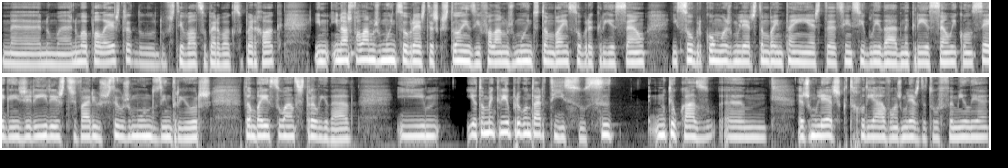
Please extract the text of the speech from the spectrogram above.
na, numa, numa palestra do, do Festival Superbox Super Rock, e, e, nós falámos muito sobre estas questões e falámos muito também sobre a criação e sobre como as mulheres também têm esta sensibilidade na criação e conseguem gerir estes vários seus mundos interiores, também a sua ancestralidade. E, e eu também queria perguntar-te isso, se no teu caso, um, as mulheres que te rodeavam, as mulheres da tua família,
